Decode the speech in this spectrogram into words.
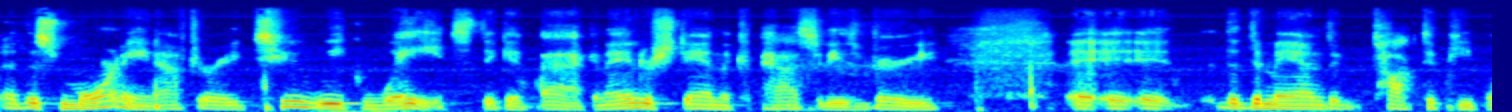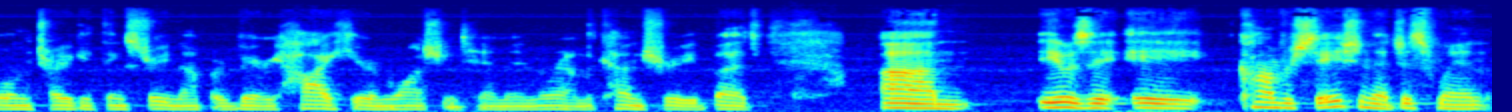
this morning after a two week wait to get back. And i understand the capacity is very it, it, the demand to talk to people and try to get things straightened up are very high here in washington and around the country. But um, it was a, a conversation that just went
